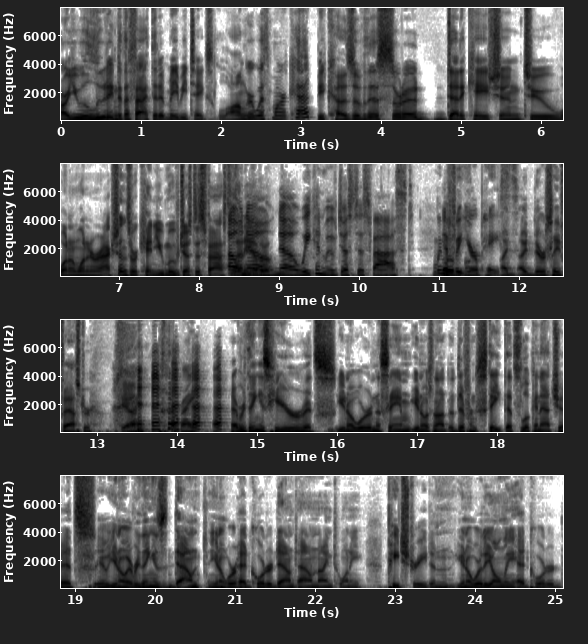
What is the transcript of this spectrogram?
Are you alluding to the fact that it maybe takes longer with Marquette because of this sort of dedication to one-on-one interactions, or can you move just as fast as Oh any no, other? no, we can move just as fast. We If- move at your pace. I, I dare say faster. Yeah. right. Everything is here. It's you know we're in the same. You know it's not a different state that's looking at you. It's you know everything is down. You know we're headquartered downtown, nine twenty Peach Street, and you know we're the only headquartered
